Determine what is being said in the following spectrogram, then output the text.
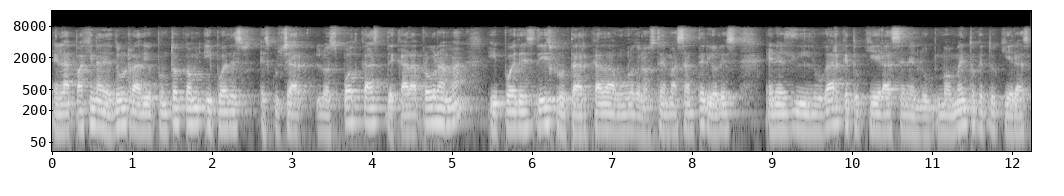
en la página de dunradio.com y puedes escuchar los podcasts de cada programa y puedes disfrutar cada uno de los temas anteriores en el lugar que tú quieras, en el momento que tú quieras,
